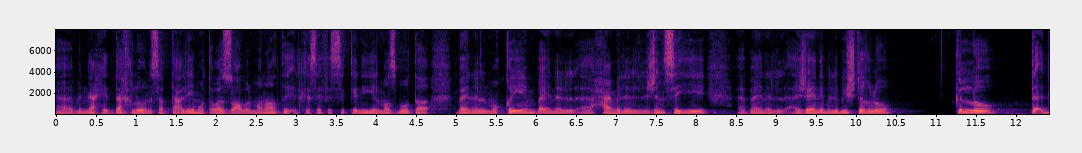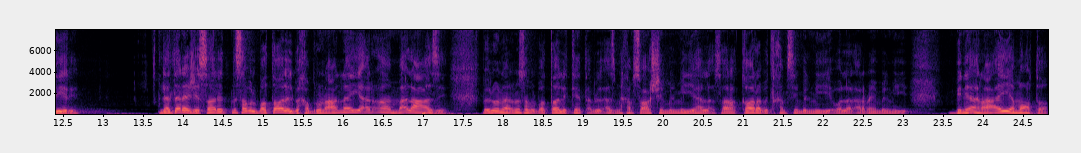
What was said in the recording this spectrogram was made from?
آه، من ناحية دخله نسب تعليمه توزعه بالمناطق الكثافة السكانية المضبوطة بين المقيم بين الحامل الجنسية آه، بين الأجانب اللي بيشتغلوا. كله تقديري. لدرجة صارت نسب البطالة اللي بخبرونا عنها هي أرقام ما لها عازة. بيقولوا لنا نسب البطالة كانت قبل الأزمة 25% هلأ صارت قاربت ال 50% ولا ال 40% بناء على أي معطى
